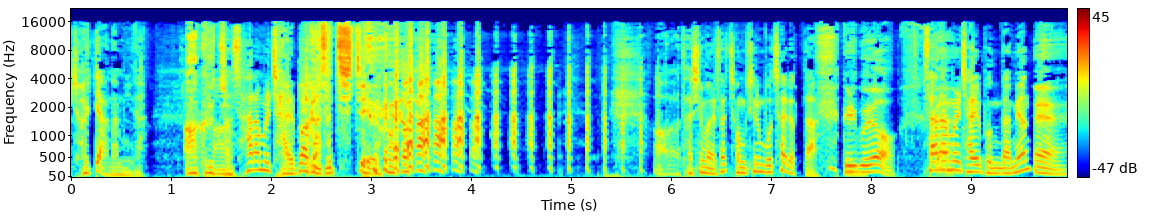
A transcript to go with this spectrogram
절대 안 합니다. 아 그렇죠. 아, 사람을 잘 봐가서 치재요. 어, 다시 말해서 정신을 못 차렸다. 그리고요. 사람을 잘 본다면 예.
